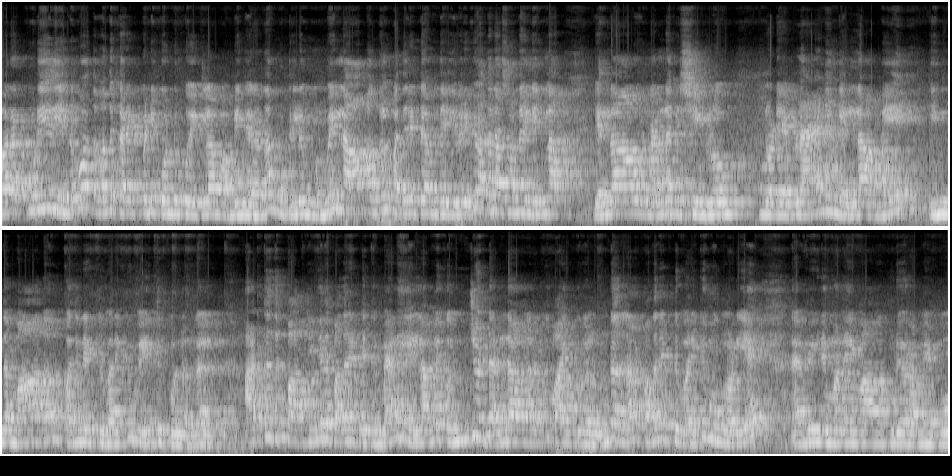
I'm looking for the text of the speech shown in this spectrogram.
வரக்கூடியது என்னவோ அதை வந்து கரெக்ட் பண்ணி கொண்டு போய்க்கலாம் அப்படிங்கிறது தான் முற்றிலும் உண்மை. லாபங்கள் பதினெட்டாம் தேதி வரைக்கும் அதை நான் சொன்னேன் இல்லைங்களா? எல்லா ஒரு நல்ல விஷயங்களும் உங்களுடைய பிளானிங் எல்லாமே இந்த மாதம் பதினெட்டு வரைக்கும் வைத்துக் கொள்ளுங்கள். அடுத்தது பார்த்தீங்கன்னா பதினெட்டுக்கு மேலே எல்லாமே கொஞ்சம் டல்லாகிறதுக்கு வாய்ப்புகள் உண்டு. அதனால பதினெட்டு வரைக்கும் உங்களுடைய வீடு மனை வாங்கக்கூடிய ஒரு அமைப்போ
